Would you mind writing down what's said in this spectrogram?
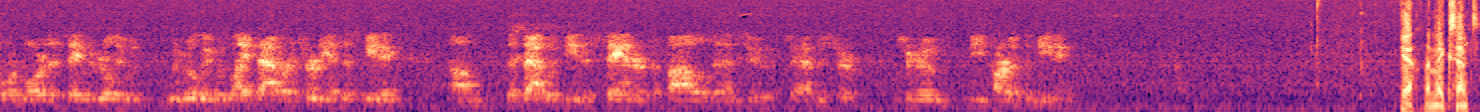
or more that say, we really would, we really would like to have our attorney at this meeting, um, that that would be the standard to follow then to, to have Mr. Mr. Groom be part of the meeting. yeah, that makes sense.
